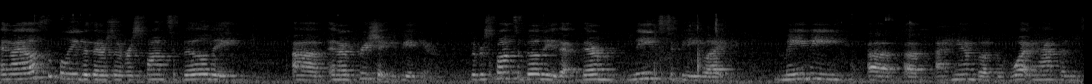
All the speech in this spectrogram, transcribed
and I also believe that there's a responsibility, um, and I appreciate you being here, the responsibility that there needs to be like, maybe a, a, a handbook of what happens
